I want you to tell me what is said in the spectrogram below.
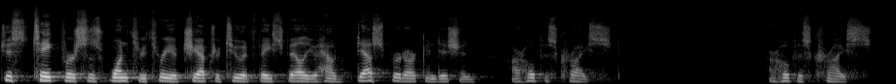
Just take verses 1 through 3 of chapter 2 at face value, how desperate our condition. Our hope is Christ. Our hope is Christ.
